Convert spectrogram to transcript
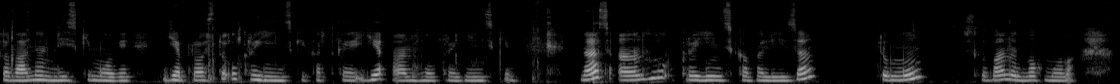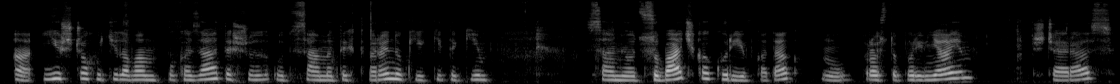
слова на англійській мові. Є просто українські картки, є англо-українські. У нас англо-українська валіза, тому слова на двох мовах. А, і що хотіла вам показати, що от саме тих тваринок, які такі самі от собачка, корівка, так? Ну, просто порівняємо ще раз,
